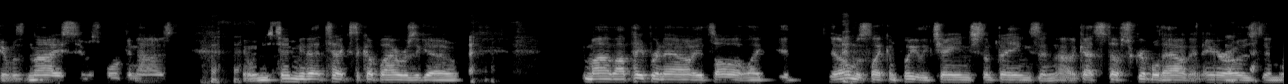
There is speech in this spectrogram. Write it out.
It was nice. It was organized. And when you sent me that text a couple hours ago, my my paper now it's all like it it almost like completely changed some things and uh, got stuff scribbled out and arrows and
